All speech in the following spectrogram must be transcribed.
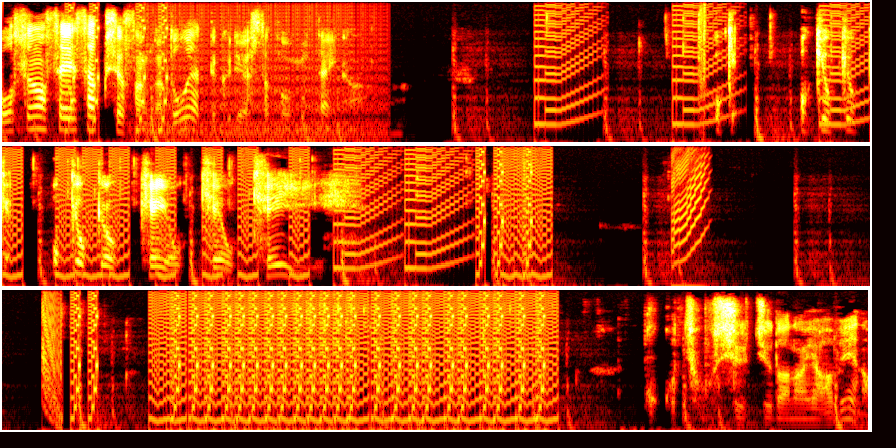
ボスの制作者さんがどうやってクリアしたかを見たいな。オッケーオッケーオッケーオッケーオッケーオッケーオッケーオッケーオッケー。ここ超集中だな、やべえな。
